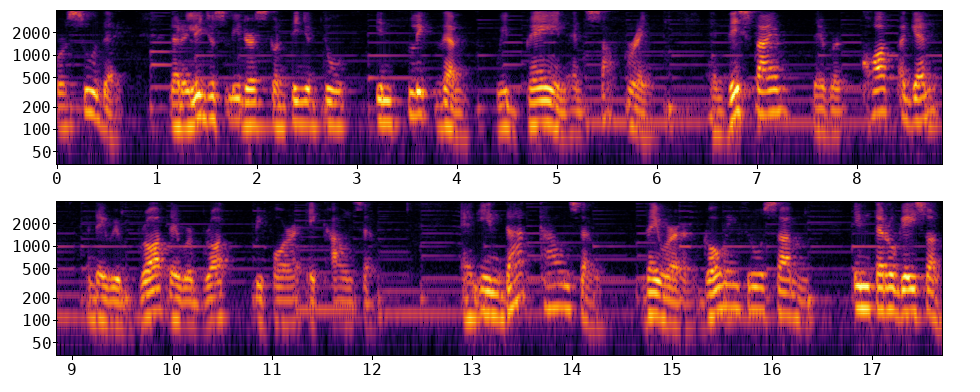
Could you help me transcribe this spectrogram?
pursue them. The religious leaders continued to inflict them with pain and suffering. And this time they were caught again and they were brought they were brought before a council. And in that council, they were going through some interrogation.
